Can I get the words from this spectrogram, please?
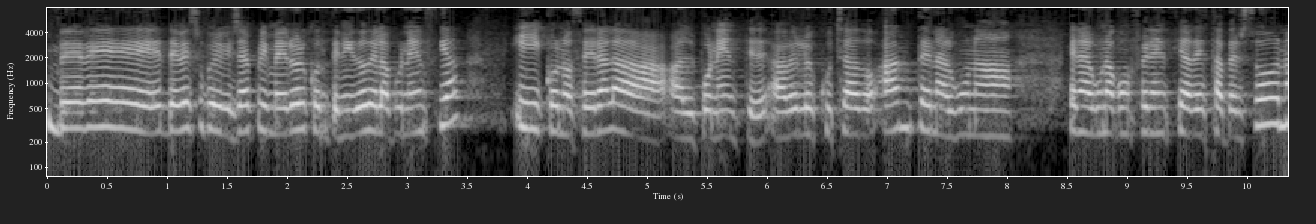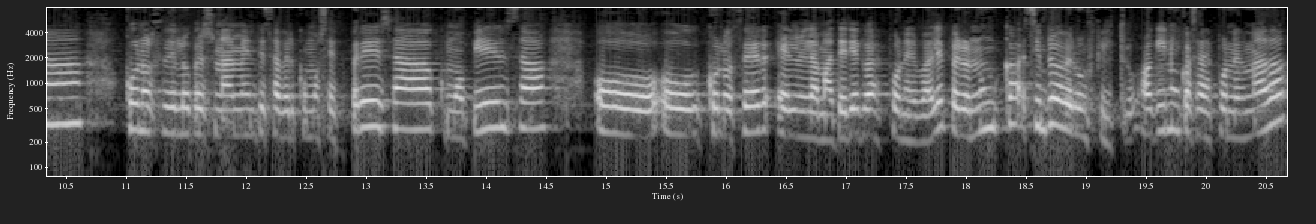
debe, debe, supervisar primero el contenido de la ponencia y conocer al ponente, haberlo escuchado antes en alguna en alguna conferencia de esta persona, conocerlo personalmente, saber cómo se expresa, cómo piensa, o, conocer en la materia que va a exponer, ¿vale? Pero nunca, siempre va a haber un filtro. Aquí nunca se va a exponer nada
